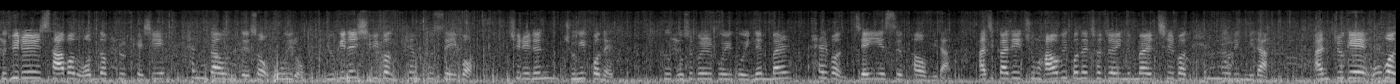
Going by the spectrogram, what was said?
그 뒤를 4번 원더풀 캣이 한가운데서 5위로 6위는 12번 캠프 세이버 7위는 중위권에 그 모습을 보이고 있는 말 8번 JS 파워입니다. 아직까지 중하위권에 쳐져 있는 말 7번 햇물입니다. 안쪽에 5번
